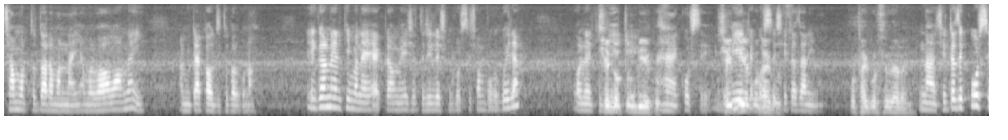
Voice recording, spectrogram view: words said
সামর্থ্য তো আর আমার নাই আমার বাবা মাও নাই আমি টাকাও দিতে পারব না। এই কারণে আর কি মানে একটা মেয়ের সাথে রিলেশন করছে সম্পর্ক কইরা। সে নতুন বিয়ে করছে? হ্যাঁ করছে। সেই বিয়ে কোথায় করছে? সেটা জানি না। কোথায় করছে জানেন না। সেটা যে করছে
